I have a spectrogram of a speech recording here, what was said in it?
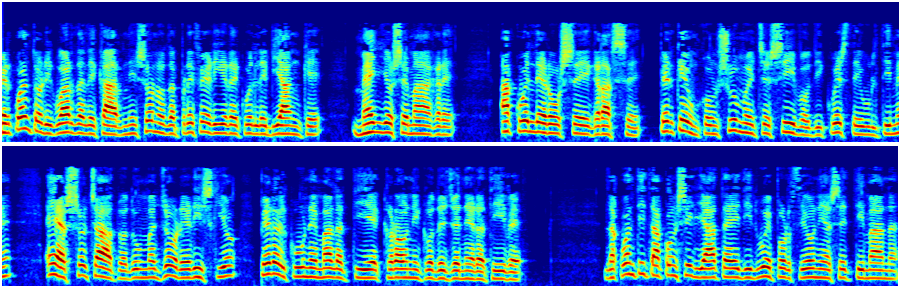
Per quanto riguarda le carni sono da preferire quelle bianche, meglio se magre, a quelle rosse e grasse, perché un consumo eccessivo di queste ultime è associato ad un maggiore rischio per alcune malattie cronico-degenerative. La quantità consigliata è di due porzioni a settimana,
